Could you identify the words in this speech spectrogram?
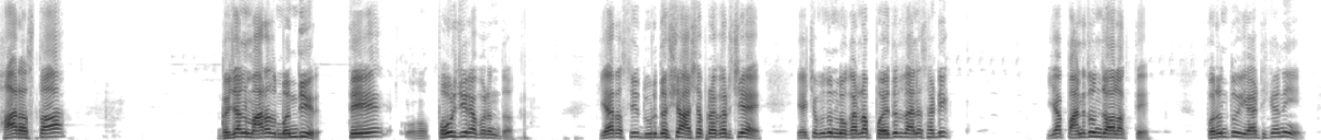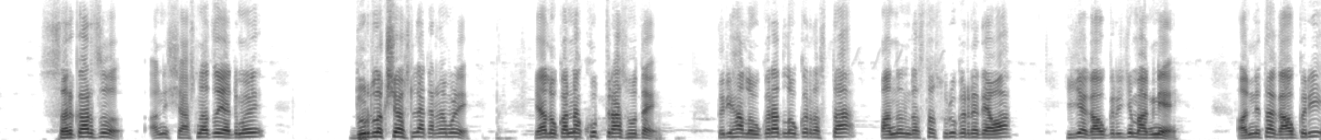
हा रस्ता गजान महाराज मंदिर ते पौरजिऱ्यापर्यंत या रस्ते दुर्दशा अशा प्रकारची आहे याच्यामधून लोकांना पैदल जाण्यासाठी या पाण्यातून जावं लागते. परंतु या ठिकाणी सरकारचं आणि शासनाचं यामुळे दुर्लक्ष असल्या कारणामुळे या लोकांना खूप त्रास होत आहे. तरी हा लवकरात लवकर रस्ता पांधन रस्ता सुरू करण्यात यावा ही या गावकरीची मागणी आहे. अन्यथा गावकरी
